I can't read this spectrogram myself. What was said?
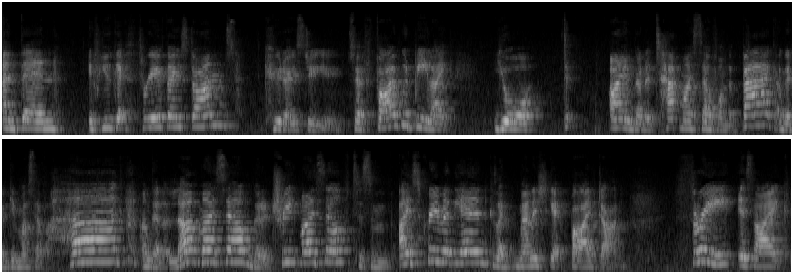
And then if you get three of those done, kudos to you. So five would be like your I am gonna tap myself on the back, I'm gonna give myself a hug, I'm gonna love myself, I'm gonna treat myself to some ice cream at the end because I managed to get five done. Three is like,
